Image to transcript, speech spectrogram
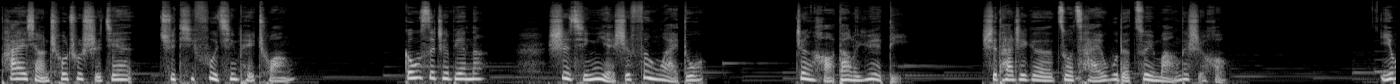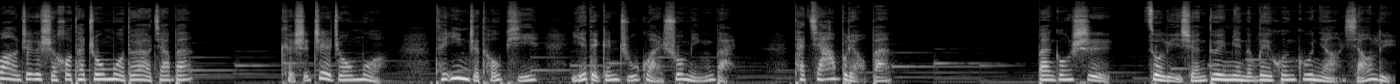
他还想抽出时间去替父亲陪床。公司这边呢，事情也是分外多，正好到了月底，是他这个做财务的最忙的时候。以往这个时候他周末都要加班。可是这周末，他硬着头皮也得跟主管说明白，他加不了班。办公室坐李璇对面的未婚姑娘小吕，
